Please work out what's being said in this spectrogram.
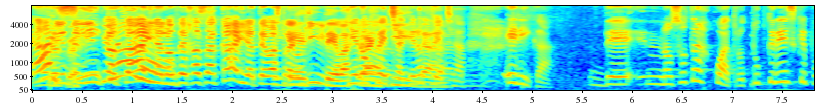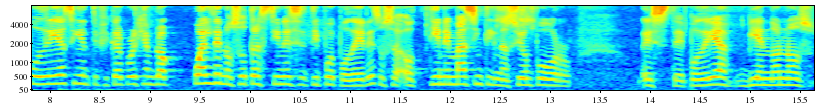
Alguien Ay, te sí, limpia acá y ya los dejas acá y ya te vas Te- te tranquila. vas Quiero fecha, quiero fecha. Erika, de nosotras cuatro, ¿tú crees que podrías identificar, por ejemplo, a cuál de nosotras tiene ese tipo de poderes? O sea, o tiene más inclinación por, este, podrías viéndonos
